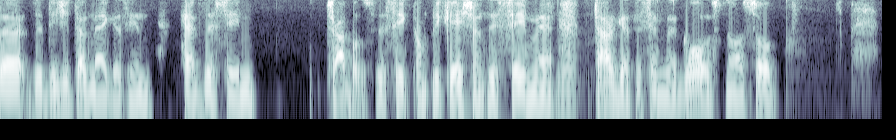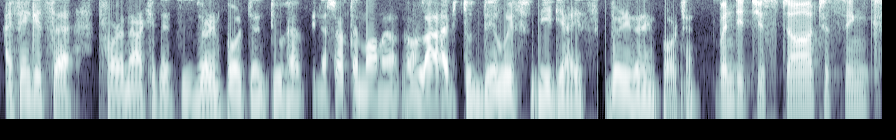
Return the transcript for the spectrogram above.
uh, the digital magazine have the same troubles, the same complications, the same yeah. targets, the same goals. No, so I think it's a, for an architect, it's very important to have in a certain moment of life to deal with media. It's very, very important. When did you start to think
